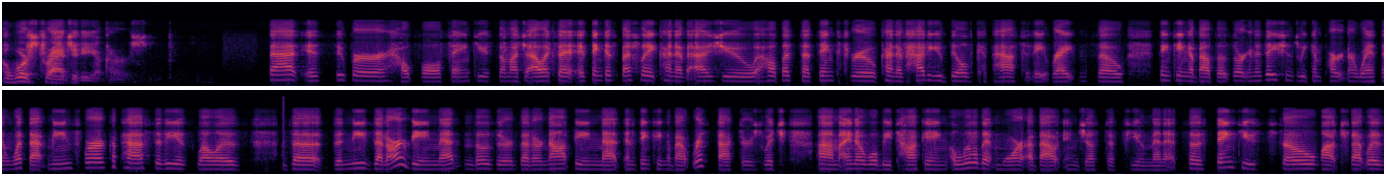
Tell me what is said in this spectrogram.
a worse tragedy occurs. That is super helpful. Thank you so much, Alex. I, I, think especially kind of as you help us to think through kind of how do you build capacity, right? And so thinking about those organizations we can partner with and what that means for our capacity as well as the, the needs that are being met and those are, that are not being met and thinking about risk factors, which um, I know we'll be talking a little bit more about in just a few minutes. So thank you so much. That was,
